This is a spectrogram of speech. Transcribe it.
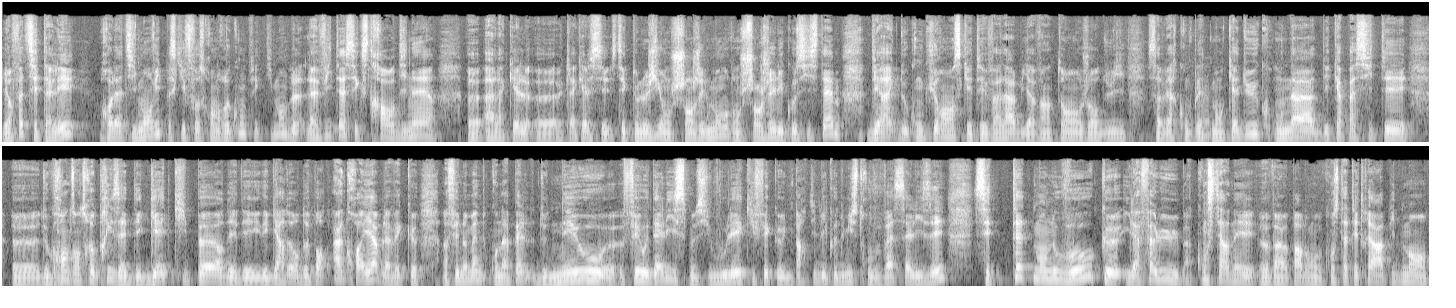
Et en fait, c'est allé relativement vite parce qu'il faut se rendre compte effectivement de la vitesse extraordinaire euh, à laquelle, avec laquelle ces, technologies ont changé le monde, ont changé l'écosystème. Des règles de concurrence qui étaient valables il y a 20 ans, aujourd'hui, s'avèrent complètement caduques. On a des capacités de grandes entreprises à être des gatekeepers, des, des, des gardeurs de porte incroyables avec un phénomène qu'on appelle de néo-féodalisme, si vous voulez, qui fait qu'une partie de l'économie se trouve vassalisée. C'est tellement nouveau qu'il a fallu bah, euh, pardon, constater très rapidement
